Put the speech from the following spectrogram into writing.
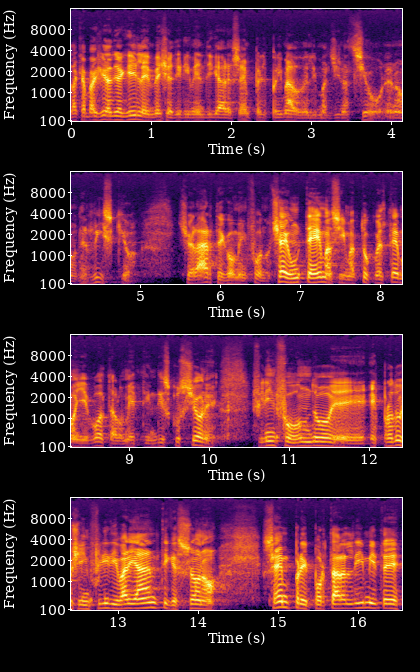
la capacità di Achille invece di rivendicare sempre il primato dell'immaginazione, no? del rischio, cioè l'arte come in fondo. C'è un tema, sì, ma tu quel tema ogni volta lo metti in discussione fino in fondo e, e produce infiniti varianti che sono sempre portare al limite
